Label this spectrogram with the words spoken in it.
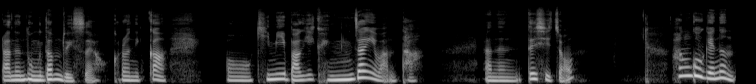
라는 농담도 있어요. 그러니까, 어, 김이박이 굉장히 많다. 라는 뜻이죠. 한국에는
